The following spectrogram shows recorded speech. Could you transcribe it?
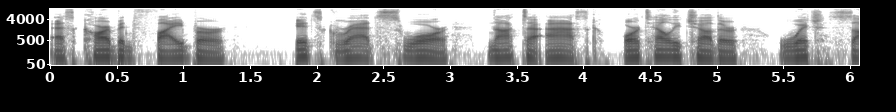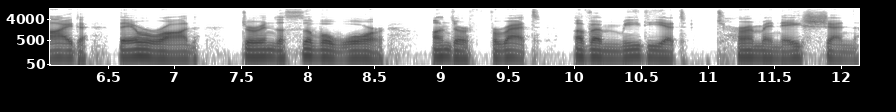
as carbon fiber. Its grads swore not to ask or tell each other which side they were on during the Civil War under threat of immediate termination.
